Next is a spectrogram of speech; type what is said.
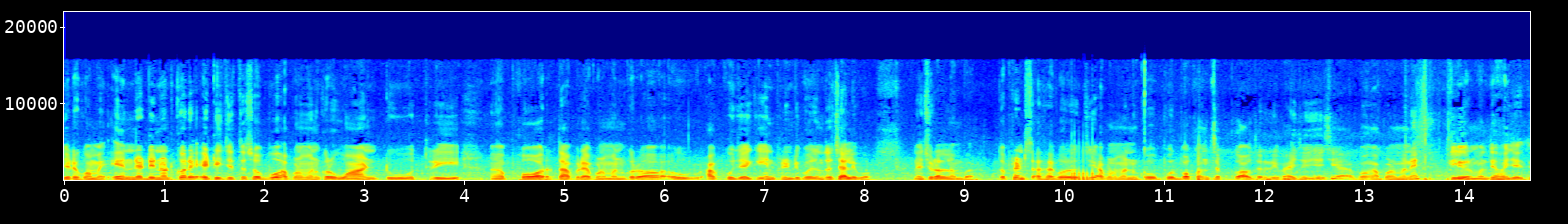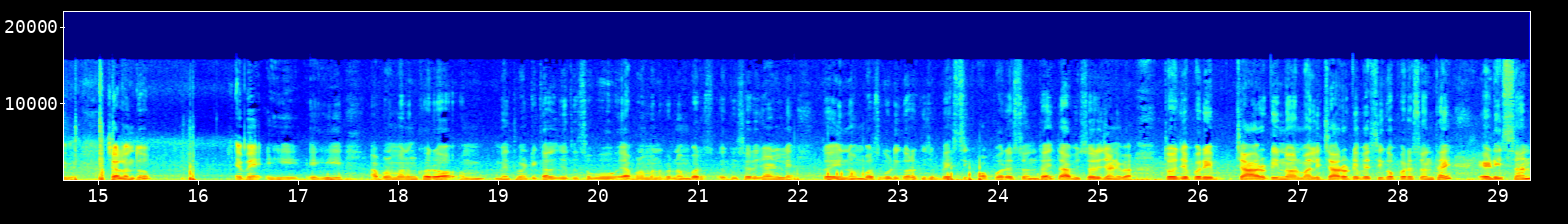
যেটাକୁ ଆମେ ଏନ୍ରେ ଡିନୋଟ୍ କରେ ଏଠି ଯେତେ ସବୁ ଆପଣମାନଙ୍କର ୱାନ୍ ଟୁ ଥ୍ରୀ ଫୋର୍ ତାପରେ ଆପଣମାନଙ୍କର ଆଗକୁ ଯାଇକି ଇନଫିନିଟି ପର୍ଯ୍ୟନ୍ତ ଚାଲିବ ନ୍ୟାଚୁରାଲ୍ ନମ୍ବର ତ ଫ୍ରେଣ୍ଡସ୍ ଆଶା କରୁଛି ଆପଣମାନଙ୍କୁ ପୂର୍ବ କନସେପ୍ଟକୁ ଆଉଥରେ ରିଭାଇଜ୍ ହୋଇଯାଇଛି ଏବଂ ଆପଣମାନେ କ୍ଲିଅର୍ ମଧ୍ୟ ହୋଇଯାଇଥିବେ ଚାଲନ୍ତୁ ଏବେ ଏହି ଏହି ଆପଣମାନଙ୍କର ମ୍ୟାଥମେଟିକାଲ ଯେତେ ସବୁ ଆପଣମାନଙ୍କ ନମ୍ବର ବିଷୟରେ ଜାଣିଲେ ତ ଏଇ ନମ୍ବର୍ସ ଗୁଡ଼ିକର କିଛି ବେସିକ୍ ଅପରେସନ୍ ଥାଏ ତା ବିଷୟରେ ଜାଣିବା ତ ଯେପରି ଚାରୋଟି ନର୍ମାଲି ଚାରୋଟି ବେସିକ୍ ଅପରେସନ୍ ଥାଏ ଏଡ଼ିସନ୍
